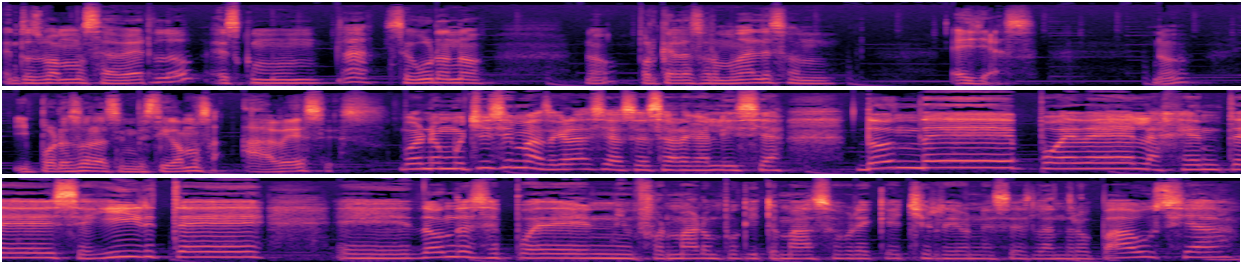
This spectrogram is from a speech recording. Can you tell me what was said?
Entonces vamos a verlo. Es como un, ah, seguro no, ¿no? Porque las hormonales son ellas, ¿no? Y por eso las investigamos a veces. Bueno, muchísimas gracias, César Galicia. ¿Dónde puede la gente seguirte? Eh, ¿Dónde se pueden informar un poquito más sobre qué chirriones es la andropausia?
